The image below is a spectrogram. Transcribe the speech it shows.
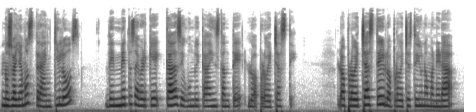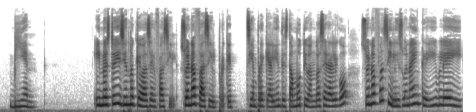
nos vayamos tranquilos de neta saber que cada segundo y cada instante lo aprovechaste. Lo aprovechaste y lo aprovechaste de una manera bien. Y no estoy diciendo que va a ser fácil. Suena fácil porque siempre que alguien te está motivando a hacer algo, suena fácil y suena increíble y,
